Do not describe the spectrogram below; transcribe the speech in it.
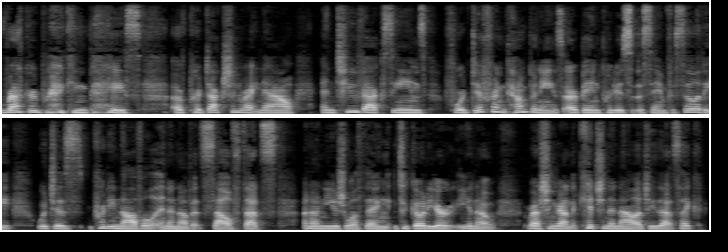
record breaking pace of production right now and two vaccines for different companies are being produced at the same facility which is pretty novel in and of itself that's an unusual thing to go to your you know rushing around the kitchen analogy that's like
